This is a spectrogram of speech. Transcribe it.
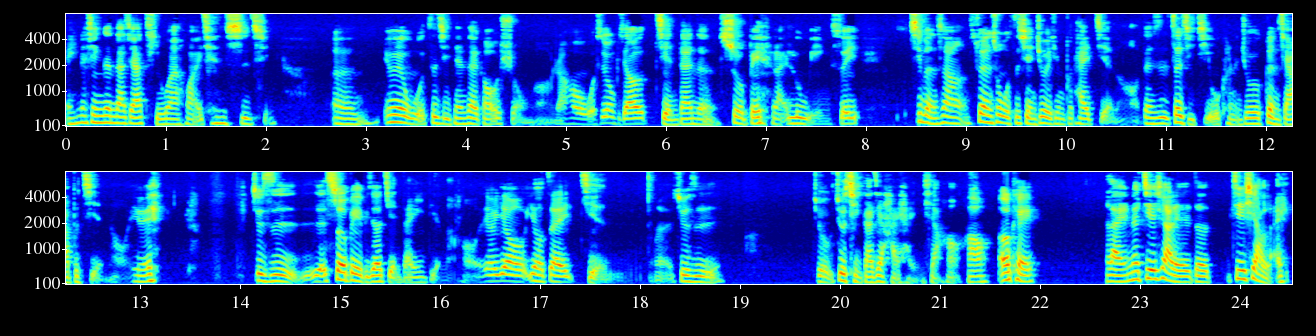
哎，那先跟大家题外话一件事情，嗯，因为我这几天在高雄啊，然后我是用比较简单的设备来录音，所以基本上虽然说我之前就已经不太剪了，但是这几集我可能就会更加不剪哦，因为就是设备比较简单一点了哈，要要要再剪，呃，就是就就请大家海涵一下哈。好，OK，来，那接下来的接下来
